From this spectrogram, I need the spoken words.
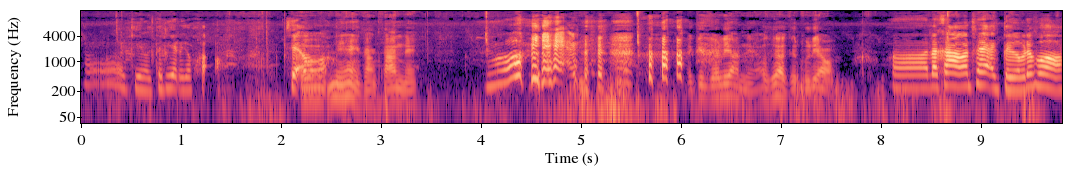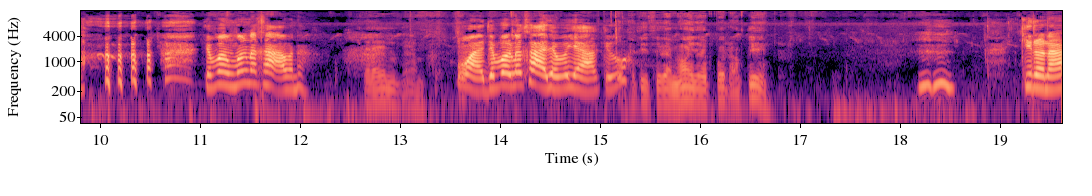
โอ้ยกินบักทุเรียนกับเขาวเสียเอเอาอบ่มีแห้งทางทันเนี่ยโอ้ยแย่ง ไอ้กินทุเรียนเนี่ยเอาเหือกขึ้นผู้เดียวอ๋อราคามันแพงเติมได้อพอ จะเบิ่งเบิ่งราคามันนะอะไรมันแอมหวายจะเบิ่งราคาจะไม่อยากจูไอ้ที่แสดงห้อยจะเปิดออกที่กินแล้วนะ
